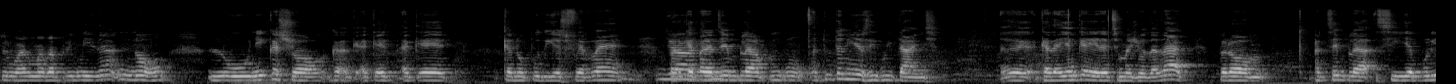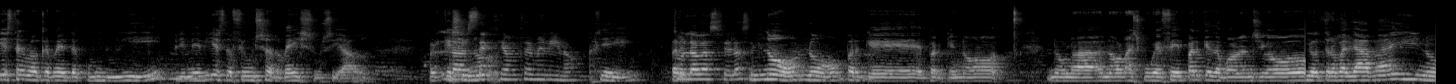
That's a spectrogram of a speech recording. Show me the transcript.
trobar-me reprimida, no. L'únic això, que, que aquest, aquest, que no podies fer res. Ja. Perquè, per exemple, mm, tu tenies 18 anys, eh, que deien que eres major d'edat, però, per exemple, si et volies treure el carnet de conduir, primer havies de fer un servei social. Perquè la si no... secció femenina. Sí. Tu la vas fer, la secció? No, no, perquè, perquè no, no, la, no la vaig poder fer perquè llavors jo, jo treballava i no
